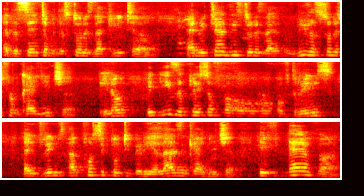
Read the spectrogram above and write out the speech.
at the same time with the stories that we tell. And we tell these stories like these are stories from Khayelitsha. You know, it is a place of, of, of dreams and dreams are possible to be realized in Khayelitsha. If ever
